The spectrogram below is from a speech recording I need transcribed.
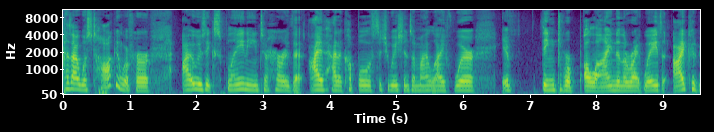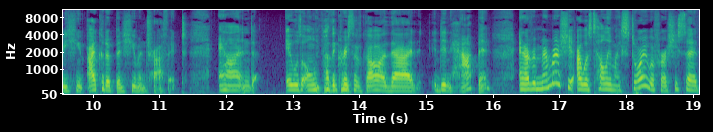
as I was talking with her, I was explaining to her that I've had a couple of situations in my life where if things were aligned in the right ways, I could be I could have been human trafficked. And it was only by the grace of God that it didn't happen. And I remember she I was telling my story with her. She said,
